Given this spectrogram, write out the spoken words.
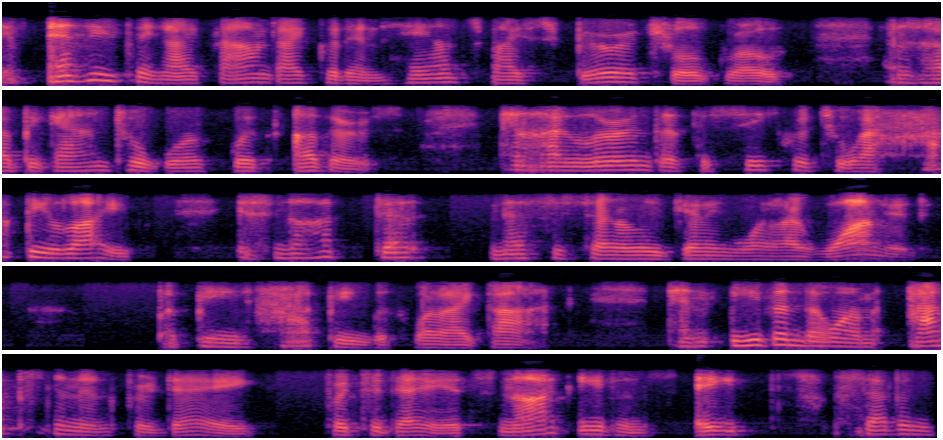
If anything, I found I could enhance my spiritual growth as I began to work with others. And I learned that the secret to a happy life is not de- necessarily getting what I wanted, but being happy with what I got. And even though I'm abstinent for day for today, it's not even eight seven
